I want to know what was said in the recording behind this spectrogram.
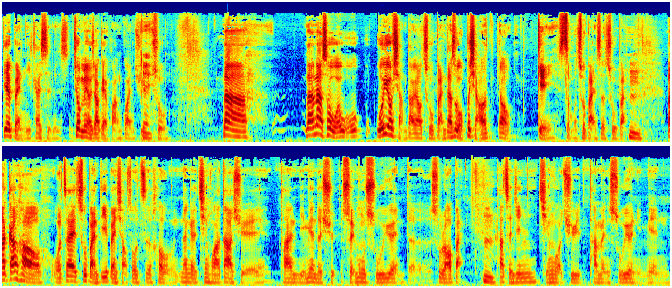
第二本一开始就没有交给皇冠去对出。那那那时候我我我有想到要出版，但是我不想要要给什么出版社出版。嗯那刚好我在出版第一本小说之后，那个清华大学它里面的水水木书院的苏老板，嗯，他曾经请我去他们书院里面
